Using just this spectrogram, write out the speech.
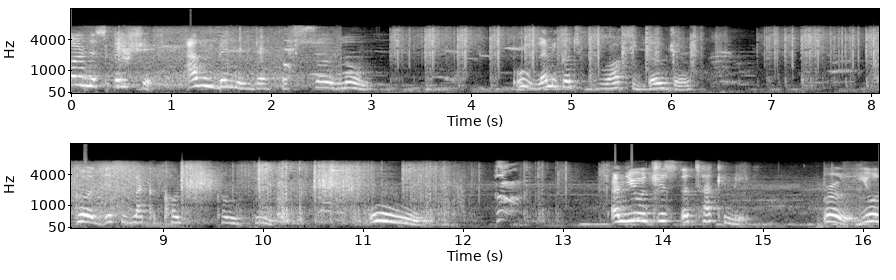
Go in the spaceship. I haven't been in there for so long. Oh, let me go to Karate Dojo. Good, this is like a kung, kung fu. Ooh. And you were just attacking me. Bro, you're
